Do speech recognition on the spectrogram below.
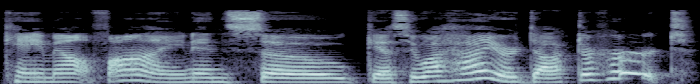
came out fine. And so guess who I hired? Dr. Hurt.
